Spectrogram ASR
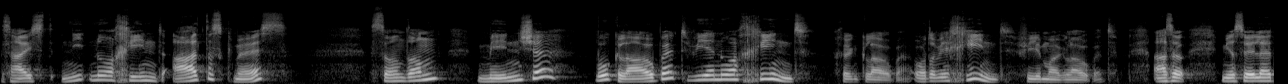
Das heißt nicht nur Kind altersgemäß, sondern Menschen, wo glauben, wie nur Kind können glauben oder wie Kind vielmal glauben. Also wir sollen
